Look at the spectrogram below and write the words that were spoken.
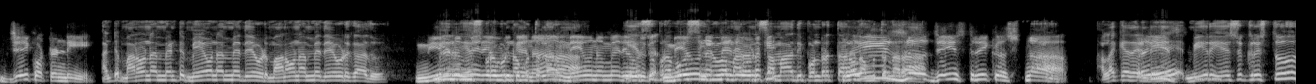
జై కొట్టండి. అంటే మనం నమ్మే అంటే మేము నమ్మే దేవుడు మనం నమ్మే దేవుడు కాదు. మీరు? మేము నమ్మే సమాధి నమ్ముతున్నారా? జై శ్రీకృష్ణ. అలా కదండి. మీరు యేసుక్రీస్తు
